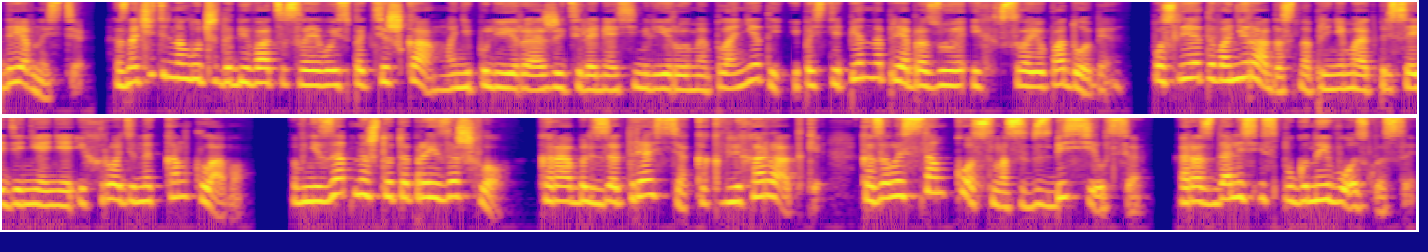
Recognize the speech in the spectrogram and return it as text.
древности. Значительно лучше добиваться своего из-под тяжка, манипулируя жителями ассимилируемой планеты и постепенно преобразуя их в свое подобие. После этого они радостно принимают присоединение их родины к конклаву. Внезапно что-то произошло. Корабль затрясся, как в лихорадке. Казалось, сам космос взбесился. Раздались испуганные возгласы.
